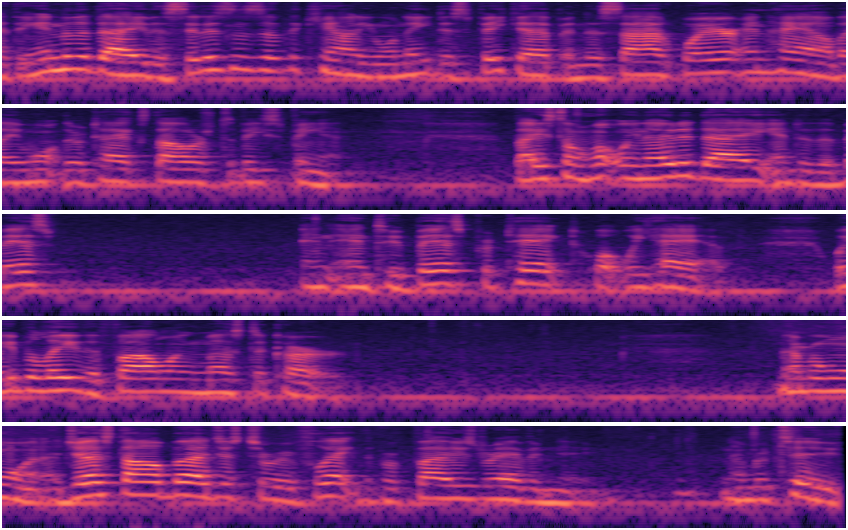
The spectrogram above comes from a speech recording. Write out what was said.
At the end of the day, the citizens of the county will need to speak up and decide where and how they want their tax dollars to be spent. Based on what we know today and to the best and, and to best protect what we have, we believe the following must occur. Number one, adjust all budgets to reflect the proposed revenue. Number two,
